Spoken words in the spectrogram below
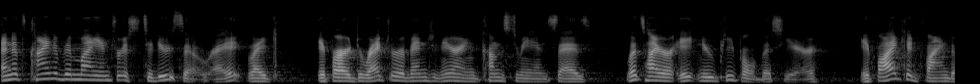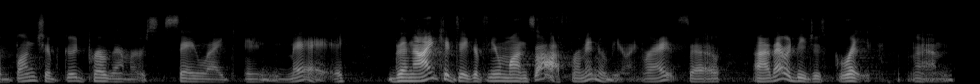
And it's kind of in my interest to do so, right? Like, if our director of engineering comes to me and says, let's hire eight new people this year, if I could find a bunch of good programmers, say like in May, then I could take a few months off from interviewing, right? So uh, that would be just great. Um,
